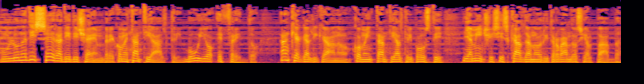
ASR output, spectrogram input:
Un lunedì sera di dicembre, come tanti altri, buio e freddo. Anche a Gallicano, come in tanti altri posti, gli amici si scaldano ritrovandosi al pub.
